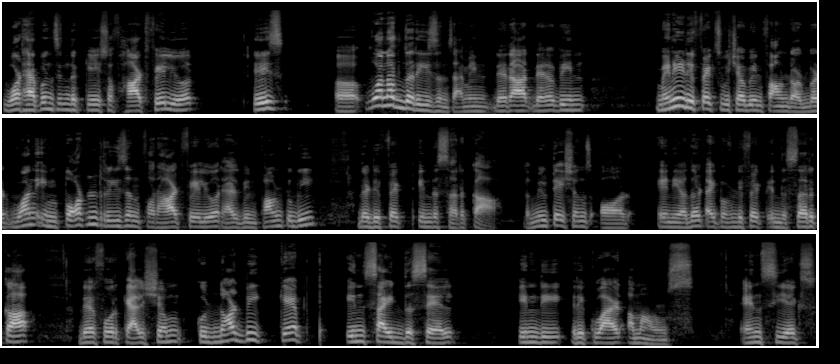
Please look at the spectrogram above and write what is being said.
what happens in the case of heart failure is uh, one of the reasons. I mean, there are there have been many defects which have been found out, but one important reason for heart failure has been found to be the defect in the SERCA, the mutations or any other type of defect in the SERCA. Therefore, calcium could not be kept inside the cell in the required amounts. NCX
